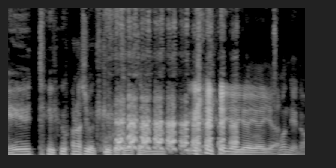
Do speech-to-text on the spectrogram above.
へーっていう話が聞けるかと思ったのに。いやいやいやいやいやいやつ。まんねえな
